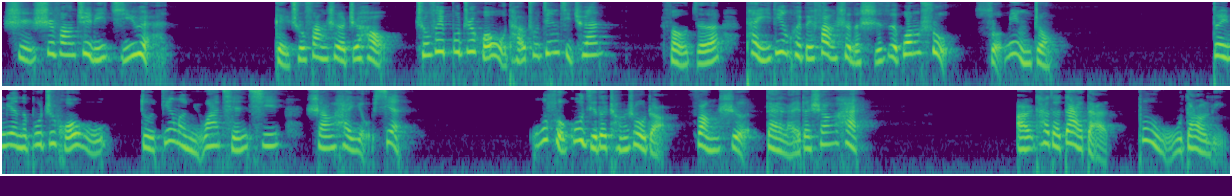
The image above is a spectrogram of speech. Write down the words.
是释放距离极远，给出放射之后，除非不知火舞逃出经济圈，否则他一定会被放射的十字光束所命中。对面的不知火舞笃定了女娲前期伤害有限，无所顾忌的承受着放射带来的伤害。而他的大胆不无道理，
